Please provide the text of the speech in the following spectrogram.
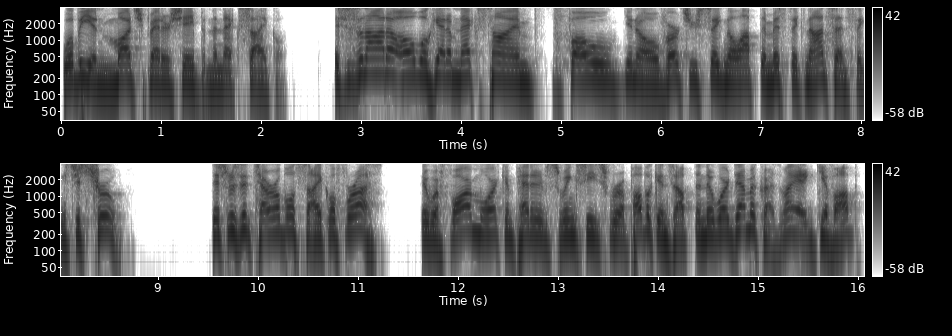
we'll be in much better shape in the next cycle. This is not a, oh, we'll get them next time, faux, you know, virtue signal optimistic nonsense thing. It's just true. This was a terrible cycle for us. There were far more competitive swing seats for Republicans up than there were Democrats. I'm I going to give up.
